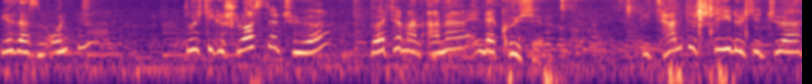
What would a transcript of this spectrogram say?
Wir saßen unten. Durch die geschlossene Tür hörte man Anna in der Küche. Die Tante schrie durch die Tür,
